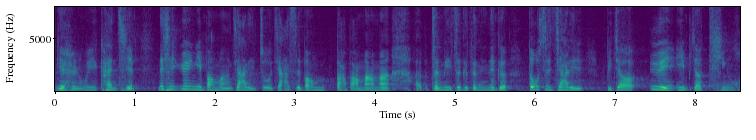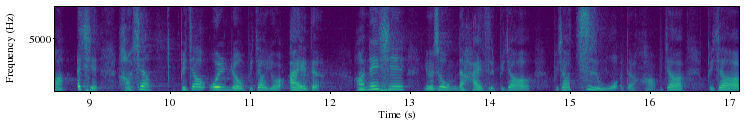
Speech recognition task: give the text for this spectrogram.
也很容易看见那些愿意帮忙家里做家事、帮爸爸妈妈呃整理这个整理那个，都是家里比较愿意、比较听话，而且好像比较温柔、比较有爱的。啊，那些有时候我们的孩子比较比较自我的哈，比较比较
